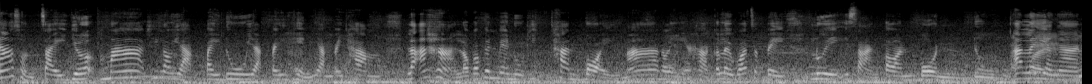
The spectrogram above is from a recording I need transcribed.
น่าสนใจเยอะมากที่เราอยากไปดูอยากไปเห็นอยากไปทำและอาหารเราก็เป็นเมนูที่ทานบ่อยมากอะไรอย่างเงี้ยค่ะ ก็เลยว่าจะไปลุยอีสานตอนบนดู อะไรอย่างนั้น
